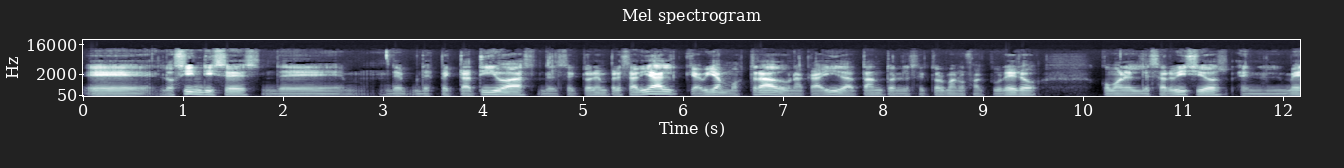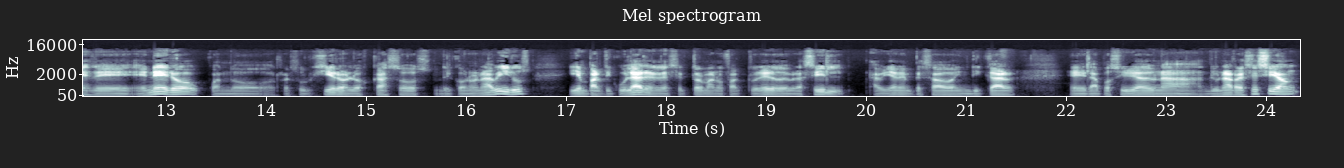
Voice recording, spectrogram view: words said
eh, los índices de, expectativas del sector empresarial que habían mostrado una caída tanto en el sector manufacturero como en el de servicios en el mes de enero, cuando resurgieron los casos de coronavirus, y en particular en el sector manufacturero de Brasil habían empezado a indicar eh, la posibilidad de una, de una recesión.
